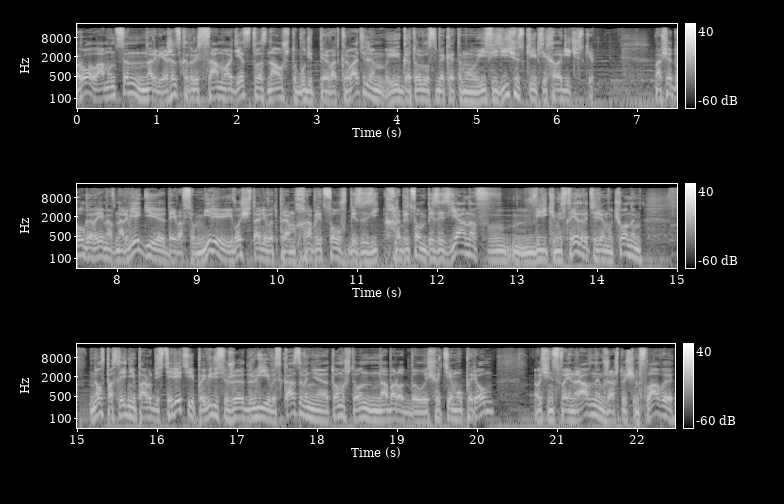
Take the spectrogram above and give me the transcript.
Роал Амундсен – норвежец, который с самого детства знал, что будет первооткрывателем и готовил себя к этому и физически, и психологически. Вообще долгое время в Норвегии, да и во всем мире, его считали вот прям храбрецов без, храбрецом без изъянов, великим исследователем, ученым. Но в последние пару десятилетий появились уже другие высказывания о том, что он, наоборот, был еще тем упырем, очень своенравным, жаждущим славы.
